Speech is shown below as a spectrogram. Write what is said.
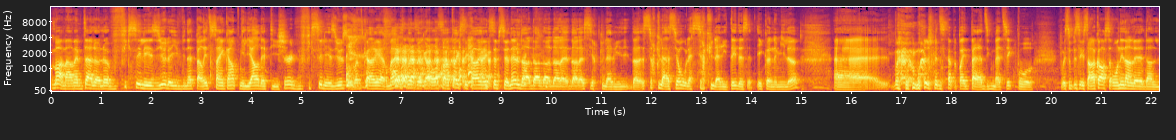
Moi, mais en même temps, là, là, vous fixez les yeux, là, il venait de parler de 50 milliards de t-shirts, vous fixez les yeux sur votre carré Hermès, on s'entend que c'est quand même exceptionnel dans, dans, dans, dans la, dans, la circulari- dans la circulation ou la circularité de cette économie-là. Euh, moi, je me dis, ça peut pas être paradigmatique pour... c'est- encore, on est dans le, dans, le-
